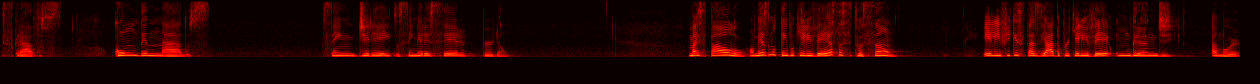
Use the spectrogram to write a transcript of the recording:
Escravos, condenados, sem direitos, sem merecer perdão. Mas Paulo, ao mesmo tempo que ele vê essa situação, ele fica extasiado porque ele vê um grande amor.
